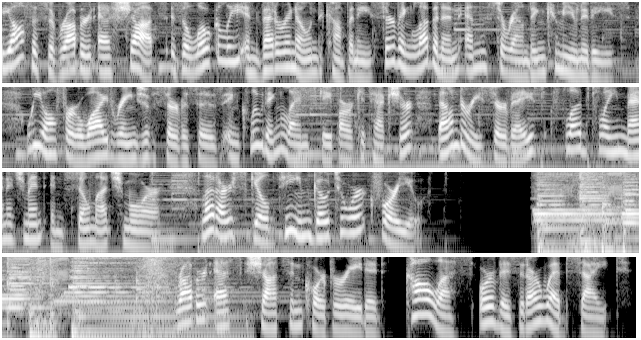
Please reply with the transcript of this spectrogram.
The Office of Robert S. Shotts is a locally and veteran owned company serving Lebanon and the surrounding communities. We offer a wide range of services, including landscape architecture, boundary surveys, floodplain management, and so much more. Let our skilled team go to work for you. Robert S. Shotts Incorporated. Call us or visit our website.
